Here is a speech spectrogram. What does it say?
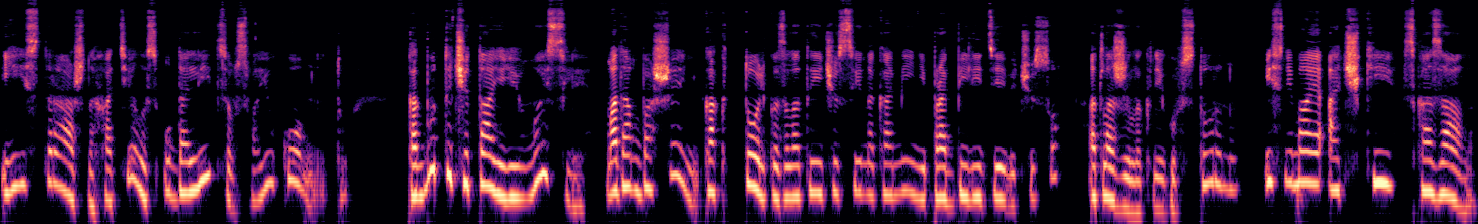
и ей страшно хотелось удалиться в свою комнату. Как будто читая ее мысли, мадам Башень, как только золотые часы на камине пробили девять часов, отложила книгу в сторону и, снимая очки, сказала,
